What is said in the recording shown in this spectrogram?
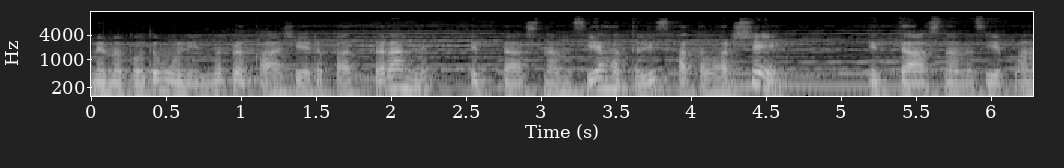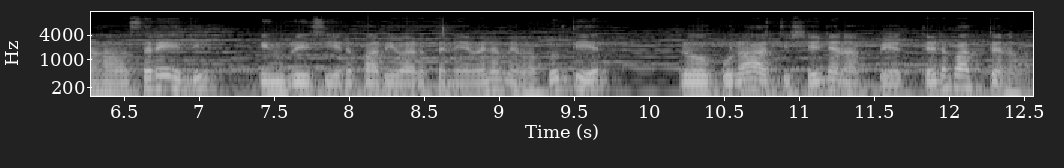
මෙම පොත මුලින්ම ප්‍රකාශයට පත් කරන්න එත්දාස් නමසිය හතලිස් හතවර්ෂයේ එත්දාස් නමසිය පණහවසරේදී ඉංග්‍රීසියට පරිවර්තනය වෙන මෙම කෘතිය ලෝපුරා අතිශය ජනප්‍රියත්වයට පත්වෙනවා.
